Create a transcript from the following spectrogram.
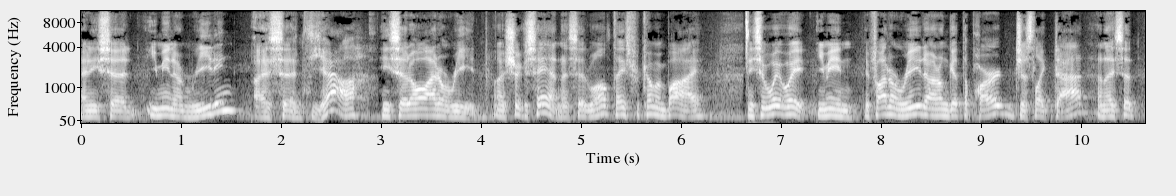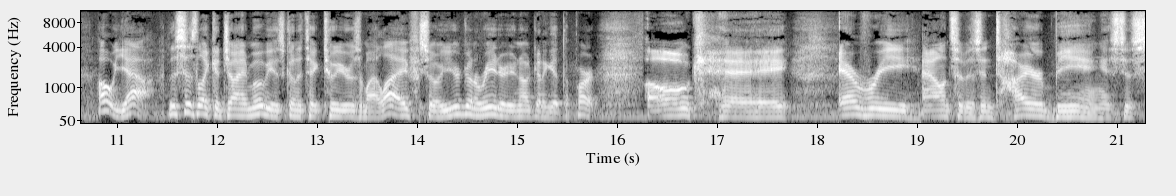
And he said, You mean I'm reading? I said, Yeah. He said, Oh, I don't read. I shook his hand. I said, Well, thanks for coming by. He said, Wait, wait. You mean if I don't read, I don't get the part just like that? And I said, Oh, yeah. This is like a giant movie. It's going to take two years of my life. So you're going to read or you're not going to get the part. Okay. Every ounce of his entire being is just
